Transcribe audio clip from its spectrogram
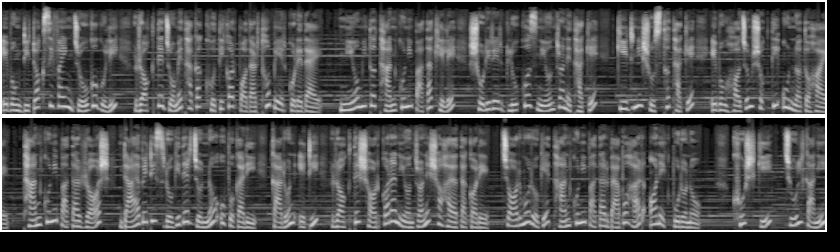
এবং ডিটক্সিফাইং যৌগগুলি রক্তে জমে থাকা ক্ষতিকর পদার্থ বের করে দেয়। নিয়মিত থানকুনি পাতা খেলে শরীরের গ্লুকোজ নিয়ন্ত্রণে থাকে, কিডনি সুস্থ থাকে এবং হজম শক্তি উন্নত হয়। থানকুনি পাতার রস ডায়াবেটিস রোগীদের জন্য উপকারী, কারণ এটি রক্তে শর্করা নিয়ন্ত্রণে সহায়তা করে। চর্মরোগে থানকুনি পাতার ব্যবহার অনেক পুরনো। খুশকি, চুলকানি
